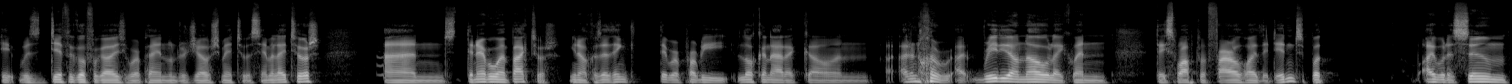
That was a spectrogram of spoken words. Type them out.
it was difficult for guys who were playing under Joe Schmidt to assimilate to it, and they never went back to it. You know, because I think they were probably looking at it going, I- don't know, I really don't know, like when they swapped with Farrell, why they didn't, but I would assume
